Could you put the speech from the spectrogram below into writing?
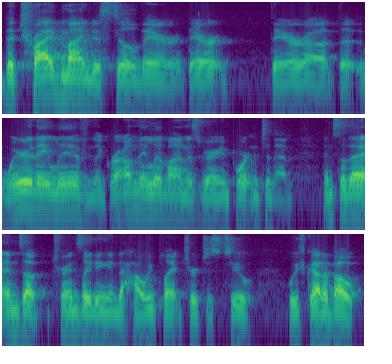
The tribe mind is still there. They're, they're uh, the where they live and the ground they live on is very important to them, and so that ends up translating into how we plant churches too. We've got about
